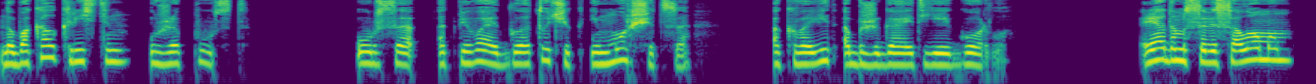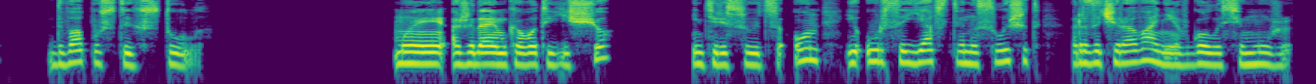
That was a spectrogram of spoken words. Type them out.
но бокал Кристин уже пуст. Урса отпивает глоточек и морщится, аквавит обжигает ей горло. Рядом с Авесоломом два пустых стула. «Мы ожидаем кого-то еще?» — интересуется он, и Урса явственно слышит разочарование в голосе мужа.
